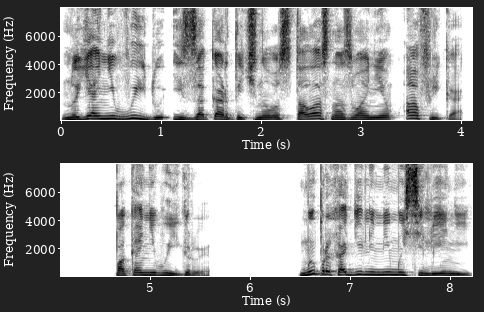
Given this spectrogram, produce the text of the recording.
Но я не выйду из-за карточного стола с названием «Африка», пока не выиграю. Мы проходили мимо селений,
